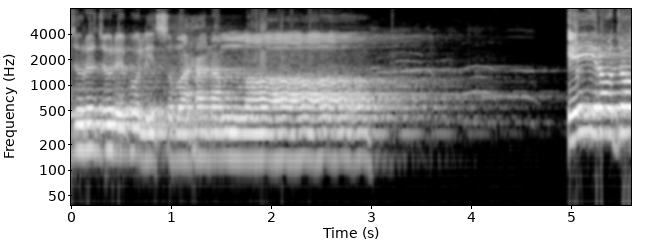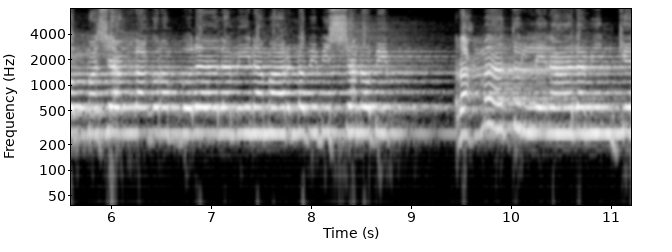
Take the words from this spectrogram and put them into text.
জোরে জোরে বলি সুবাহান এই রজব মাসে আল্লাহ রব্বুল আলমিন আমার নবী, বিশ্ব নবী রহমাতুল্লিন আলমিনকে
